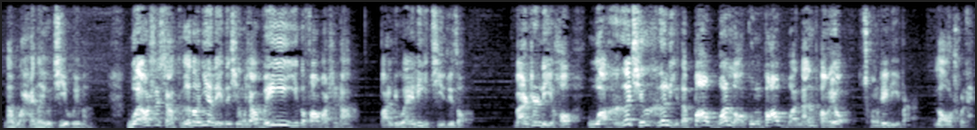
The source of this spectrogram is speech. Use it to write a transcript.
那我还能有机会吗？我要是想得到聂磊的情况下，唯一一个方法是啥？把刘爱丽挤兑走，完事了以后，我合情合理的把我老公、把我男朋友从这里边捞出来。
